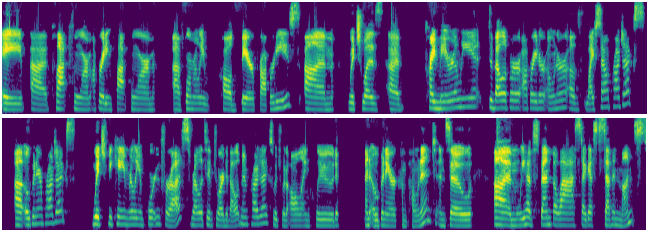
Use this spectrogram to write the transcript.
a uh, platform, operating platform, uh, formerly called Bayer Properties, um, which was a primarily developer, operator, owner of lifestyle projects, uh, open air projects, which became really important for us relative to our development projects, which would all include an open air component. And so um, we have spent the last, I guess, seven months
